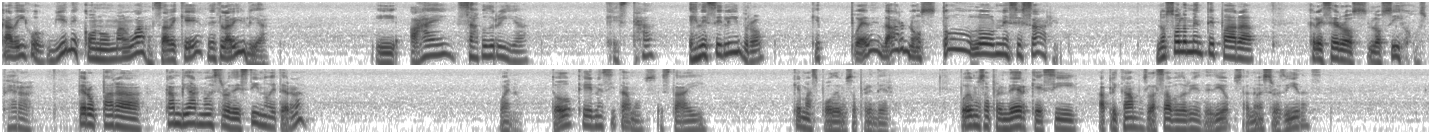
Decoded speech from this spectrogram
Cada hijo viene con un manual. ¿Sabe qué? Es la Biblia. Y hay sabiduría que está en ese libro que puede darnos todo lo necesario no solamente para crecer los, los hijos, pero, pero para cambiar nuestro destino eterno. Bueno, todo lo que necesitamos está ahí. ¿Qué más podemos aprender? Podemos aprender que si aplicamos la sabiduría de Dios a nuestras vidas,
